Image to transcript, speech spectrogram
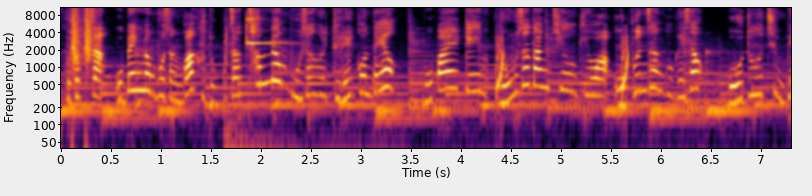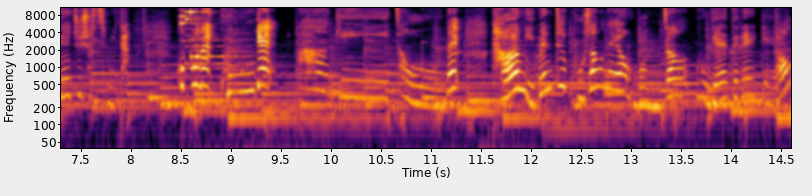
구독자 500명 보상과 구독자 1000명 보상을 드릴 건데요. 모바일 게임 용사당 키우기와 5분 상국에서 모두 준비해 주셨습니다. 쿠폰을 공개하기 전에 다음 이벤트 보상 내용 먼저 공개해 드릴게요.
